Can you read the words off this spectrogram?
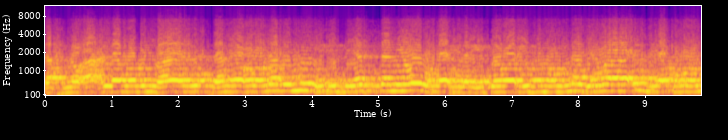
نحن أعلم بما يستمعون به إذ يستمعون إليك وإذ هم نجوى إذ يقول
